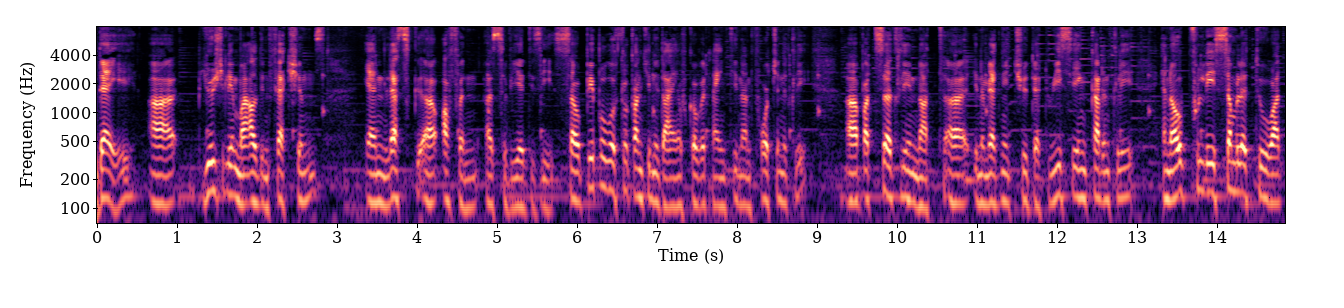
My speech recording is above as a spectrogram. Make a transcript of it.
day, uh, usually mild infections and less uh, often a severe disease. So people will still continue dying of COVID 19, unfortunately, uh, but certainly not uh, in a magnitude that we're seeing currently, and hopefully similar to what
